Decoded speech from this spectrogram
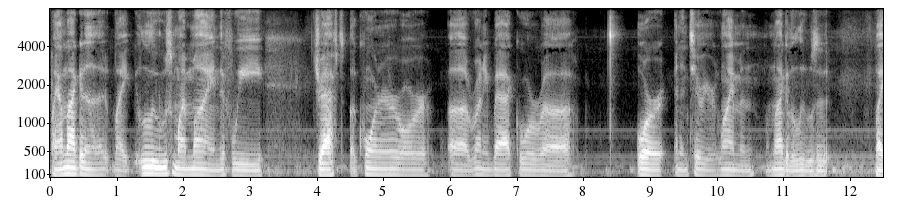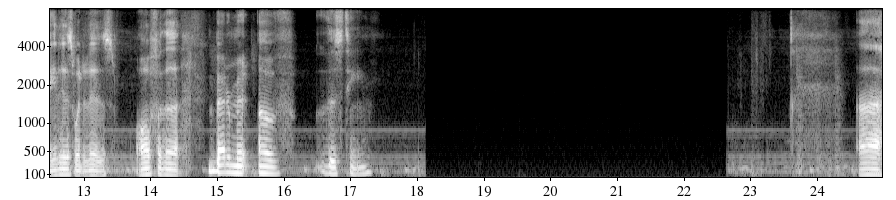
Like I'm not gonna like lose my mind if we draft a corner or a running back or uh or an interior lineman. I'm not gonna lose it. Like it is what it is. All for the betterment of this team. Uh,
